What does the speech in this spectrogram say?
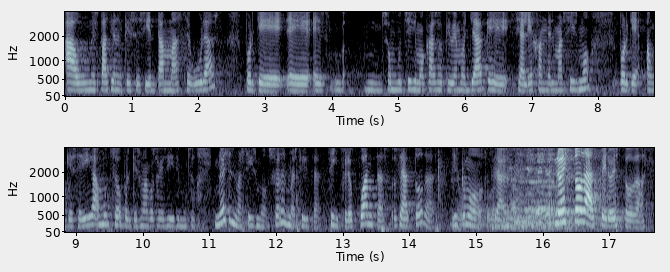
a un espacio en el que se sientan más seguras, porque eh, es, son muchísimos casos que vemos ya que se alejan del marxismo porque aunque se diga mucho, porque es una cosa que se dice mucho, no es el marxismo, son las marxistas, sí, pero ¿cuántas? O sea, todas. Y es como, o sea, no es todas, pero es todas.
